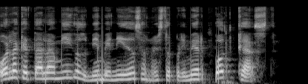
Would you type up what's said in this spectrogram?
Hola, ¿qué tal amigos? Bienvenidos a nuestro primer podcast.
